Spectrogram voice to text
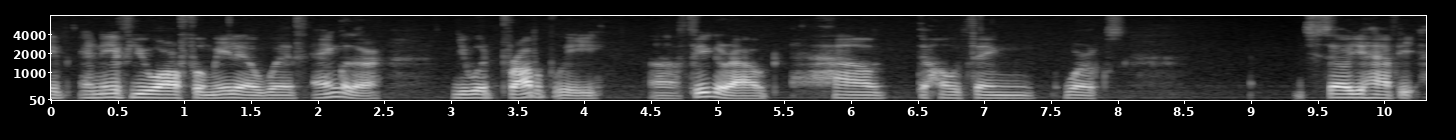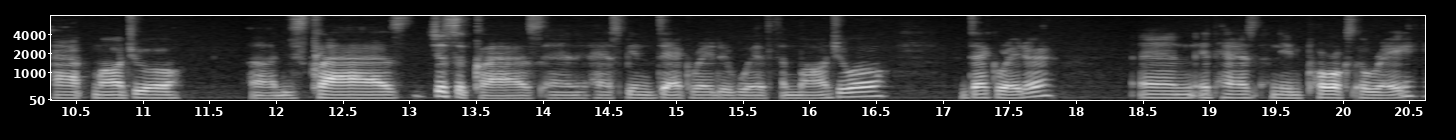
If, and if you are familiar with Angular, you would probably uh, figure out how the whole thing works. So you have the app module, uh, this class, just a class, and it has been decorated with a module decorator, and it has an imports array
